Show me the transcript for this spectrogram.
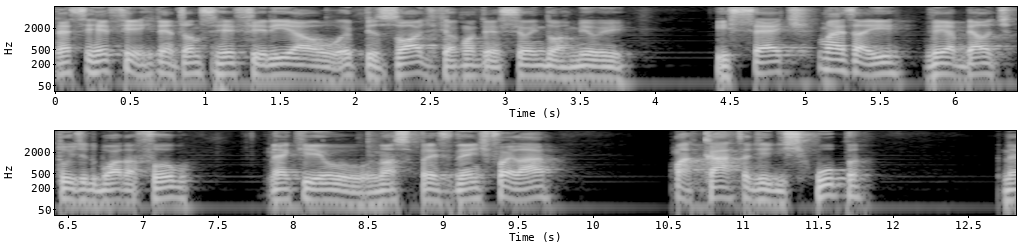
né? se referir, tentando se referir ao episódio que aconteceu em 2007, mas aí veio a bela atitude do Botafogo né, que o nosso presidente foi lá, uma carta de desculpa, né,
